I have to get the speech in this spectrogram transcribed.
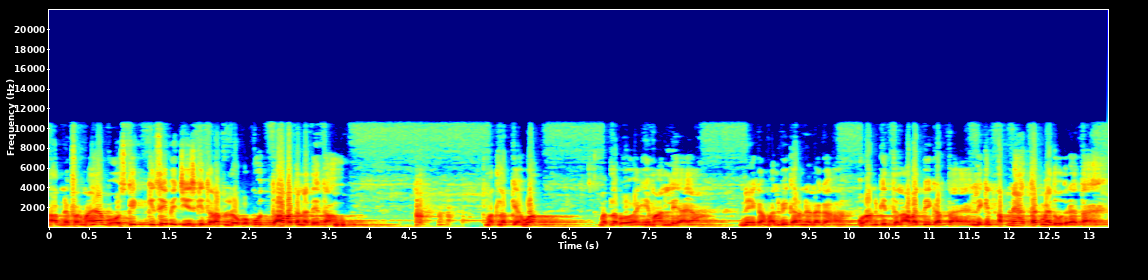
آپ نے فرمایا وہ اس کی کسی بھی چیز کی طرف لوگوں کو دعوت نہ دیتا ہو۔ مطلب کیا ہوا؟ مطلب وہ ایمان لے آیا، نیک عمل بھی کرنے لگا، قرآن کی تلاوت بھی کرتا ہے، لیکن اپنے حد تک محدود رہتا ہے،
